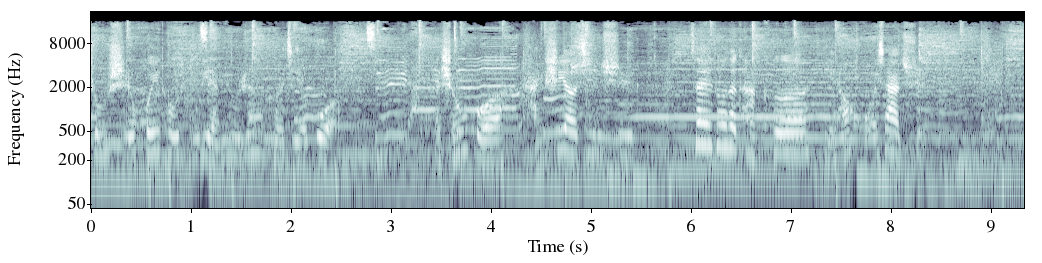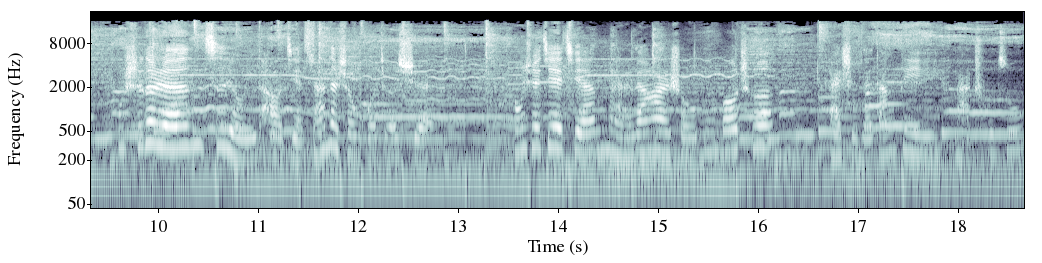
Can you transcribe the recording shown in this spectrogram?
终是灰头土脸，没有任何结果。可生活还是要继续，再多的坎坷也要活下去。朴实的人自有一套简单的生活哲学。同学借钱买了辆二手面包车，开始在当地拉出租，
